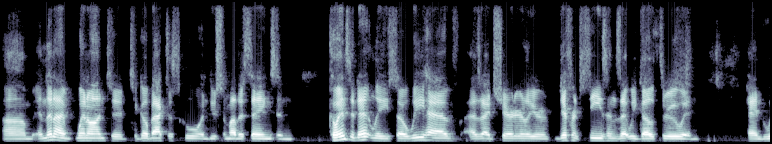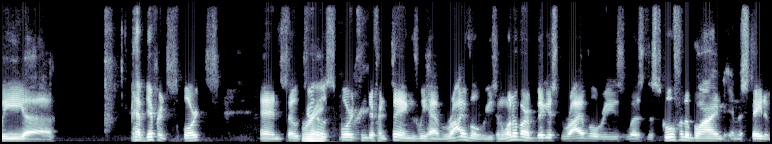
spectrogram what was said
um, and then I went on to to go back to school and do some other things. And coincidentally, so we have, as I'd shared earlier, different seasons that we go through, and and we uh, have different sports. And so through Right. those sports and different things, we have rivalries. And one of our biggest rivalries was the School for the Blind in the state of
